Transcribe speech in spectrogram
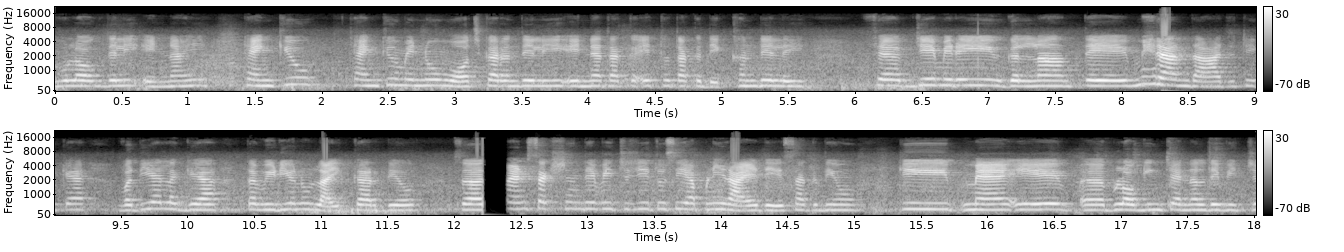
ਵਲੌਗ ਦੇ ਲਈ ਇੰਨਾ ਹੀ। ਥੈਂਕ ਯੂ ਥੈਂਕ ਯੂ ਮੈਨੂੰ ਵਾਚ ਕਰਨ ਦੇ ਲਈ, ਇੰਨਾ ਤੱਕ, ਇੱਥੋਂ ਤੱਕ ਦੇਖਣ ਦੇ ਲਈ। ਜੇ ਮੇਰੀ ਗੱਲਾਂ ਤੇ ਮੇਰਾ ਅੰਦਾਜ਼ ਠੀਕ ਹੈ, ਵਧੀਆ ਲੱਗਿਆ ਤਾਂ ਵੀਡੀਓ ਨੂੰ ਲਾਈਕ ਕਰ ਦਿਓ। ਕਮੈਂਟ ਸੈਕਸ਼ਨ ਦੇ ਵਿੱਚ ਜੀ ਤੁਸੀਂ ਆਪਣੀ ਰਾਏ ਦੇ ਸਕਦੇ ਹੋ ਕਿ ਮੈਂ ਇਹ ਬਲੌਗਿੰਗ ਚੈਨਲ ਦੇ ਵਿੱਚ,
